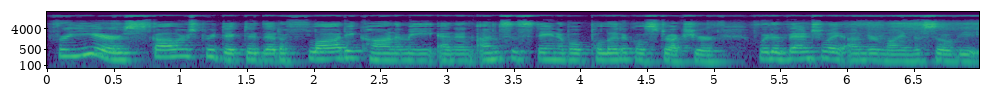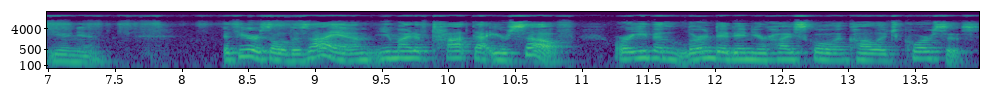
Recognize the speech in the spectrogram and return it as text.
For years, scholars predicted that a flawed economy and an unsustainable political structure would eventually undermine the Soviet Union. If you're as old as I am, you might have taught that yourself, or even learned it in your high school and college courses.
